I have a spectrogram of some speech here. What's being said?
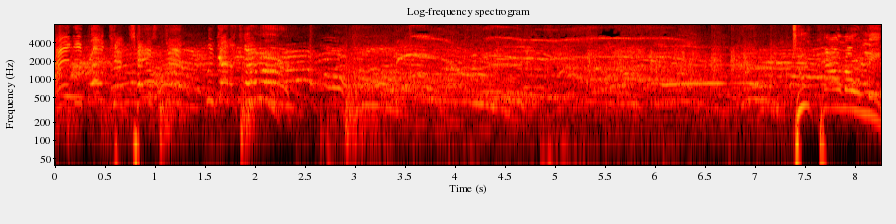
Andy Brown can taste it. We got a cover. Two count only.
